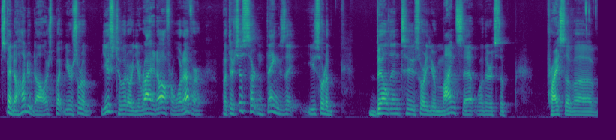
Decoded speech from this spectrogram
spend hundred dollars, but you're sort of used to it, or you write it off, or whatever. But there's just certain things that you sort of build into sort of your mindset, whether it's the price of a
